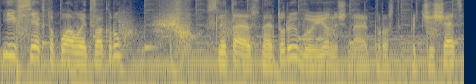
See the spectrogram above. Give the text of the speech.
и все, кто плавает вокруг, слетают на эту рыбу, ее начинают просто подчищать.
